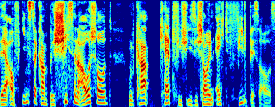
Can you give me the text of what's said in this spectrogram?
der auf Instagram beschissen ausschaut und kein Catfish ist. Ich schaue ihn echt viel besser aus.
